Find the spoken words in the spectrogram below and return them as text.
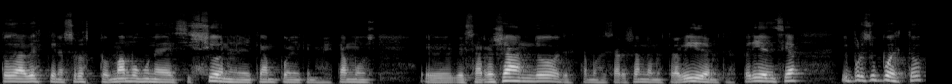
toda vez que nosotros tomamos una decisión en el campo en el que nos estamos eh, desarrollando, estamos desarrollando nuestra vida, nuestra experiencia, y por supuesto,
